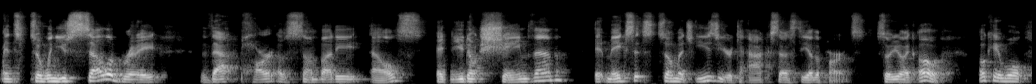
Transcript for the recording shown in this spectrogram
And so when you celebrate that part of somebody else and you don't shame them it makes it so much easier to access the other parts. So you're like oh okay well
